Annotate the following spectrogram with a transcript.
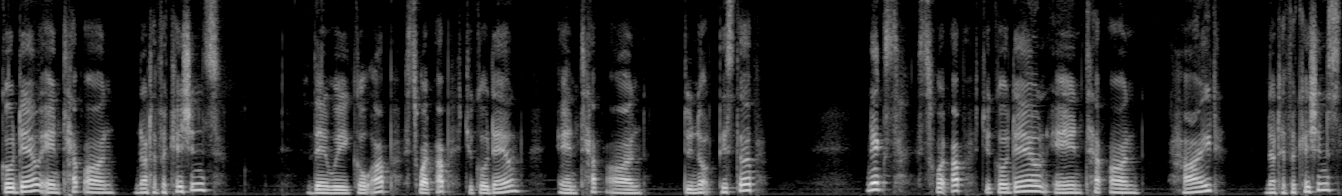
go down and tap on notifications. Then we go up, swipe up to go down and tap on Do Not Disturb. Next, swipe up to go down and tap on Hide Notifications.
